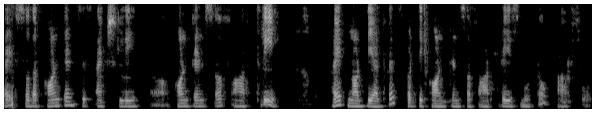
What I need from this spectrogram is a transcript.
right? So the contents is actually uh, contents of r3 right? Not the address, but the contents of R3 is moved to R4.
